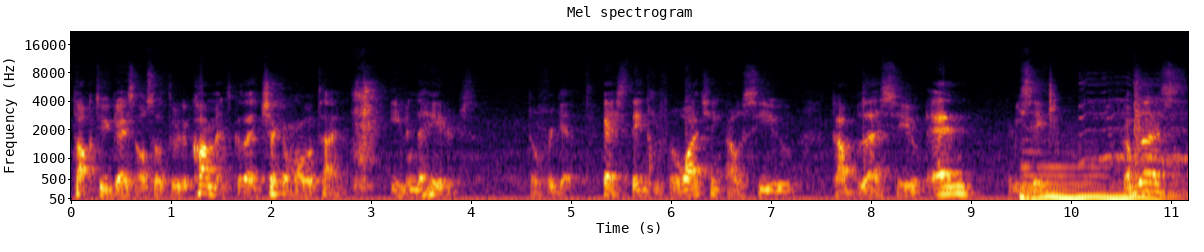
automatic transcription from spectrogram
talk to you guys also through the comments because i check them all the time. Even the haters. Don't forget. Guys thank you for watching. I will see you. God bless you and be safe. God bless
